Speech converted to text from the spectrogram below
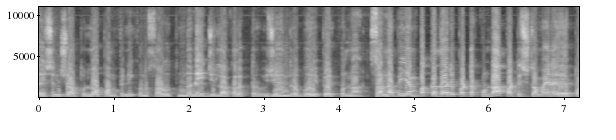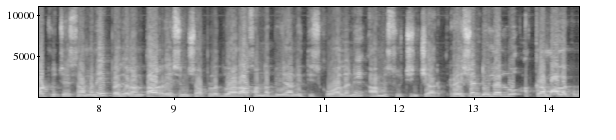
రేషన్ షాపుల్లో పంపిణీ కొనసాగుతుందని జిల్లా కలెక్టర్ విజయేంద్ర బోయి పేర్కొన్నారు. సన్నబియ్యం పక్కదారి పట్టకుండా పటిష్టమైన ఏర్పాట్లు చేశామని ప్రజలంతా రేషన్ షాపుల ద్వారా సన్నబియ్యాన్ని తీసుకోవాలని ఆమె సూచించారు. రేషన్ డీలర్లు అక్రమాలకు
